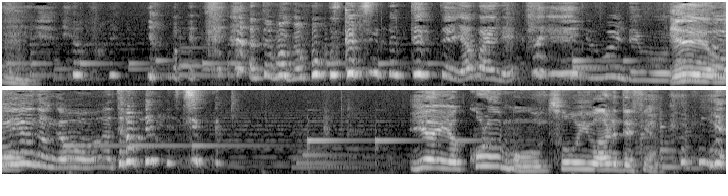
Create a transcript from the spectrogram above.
うん。やばい。頭がもうおかしなってってやばいね。やばいね。もういやいやそういうのがもう頭にいやいやこれもうそういうあれですやん。いや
